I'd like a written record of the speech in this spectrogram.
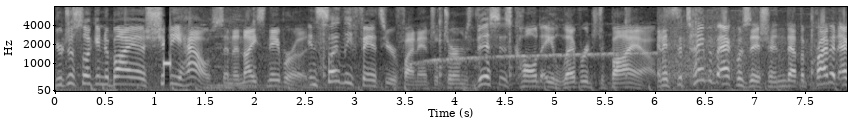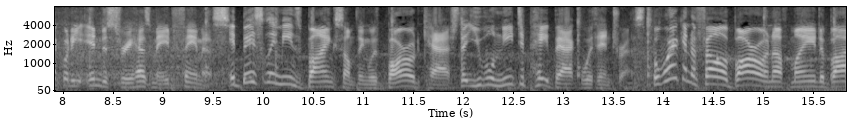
you're just looking to buy a shitty house in a nice neighborhood. In slightly fancier financial terms, this is called a leveraged buyout. And it's the type of acquisition that the private equity industry has made famous. It basically means buying something with borrowed cash that you will need to pay back with interest. But where can a fellow borrow enough money to buy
